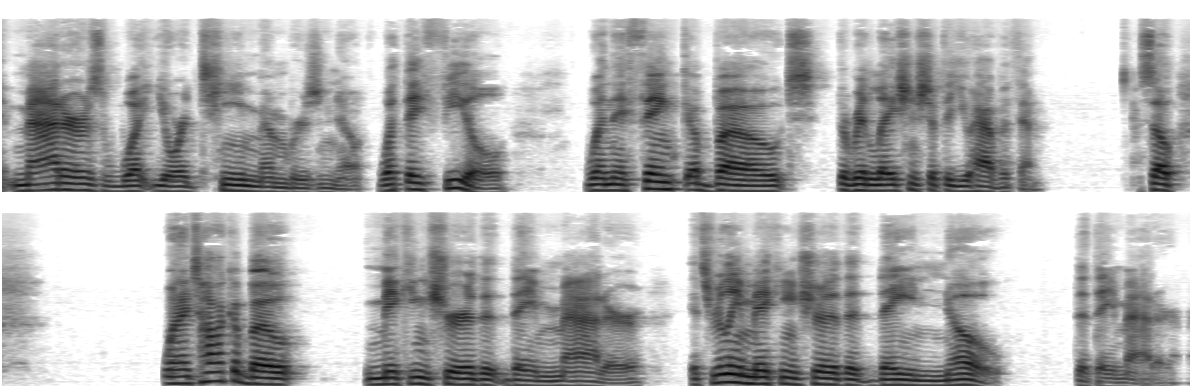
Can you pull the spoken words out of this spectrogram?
It matters what your team members know, what they feel when they think about the relationship that you have with them. So, when I talk about making sure that they matter, it's really making sure that they know that they matter.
